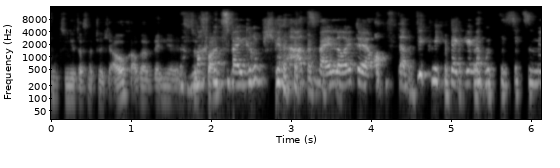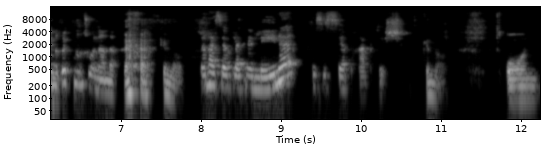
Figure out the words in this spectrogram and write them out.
funktioniert das natürlich auch, aber wenn ihr jetzt Machen wir 20 zwei Grüppchen, zwei Leute auf der Picknickdecke und die sitzen mit dem Rücken zueinander. genau, Dann hast du auch gleich eine Lehne. Das ist sehr praktisch. genau. Und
